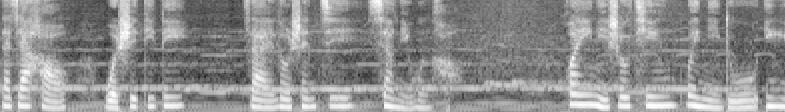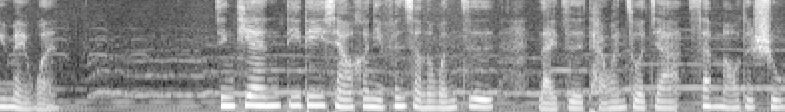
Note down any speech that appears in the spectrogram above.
大家好，我是滴滴，在洛杉矶向你问好。欢迎你收听为你读英语美文。今天滴滴想要和你分享的文字来自台湾作家三毛的书《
